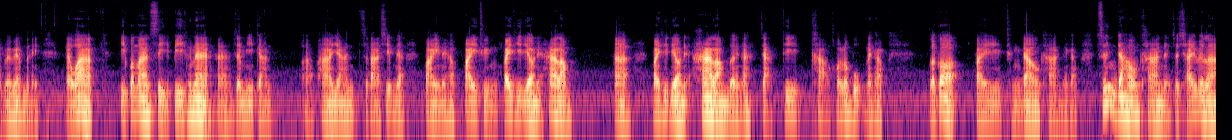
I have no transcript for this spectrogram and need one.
นไว้แบบไหน แต่ว่าอีกประมาณ 4 ปีข้างหน้าจะมีการพายาน Starship เนี่ยไปนะครับ ไปถึงไปทีเดียวเนี่ยห้าลำไปทีเดียวเนี่ยห้าลำเลยนะ จากที่ข่าวเขาระบุนะครับ แล้วก็ ไปถึงดาวอังคารนะครับ ซึ่งดาวอังคารเนี่ยจะใช้เวลา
